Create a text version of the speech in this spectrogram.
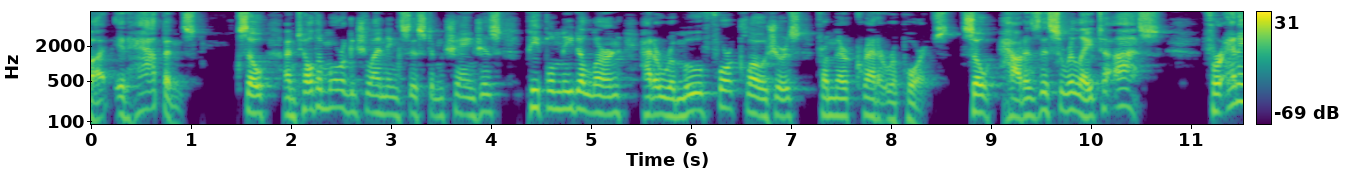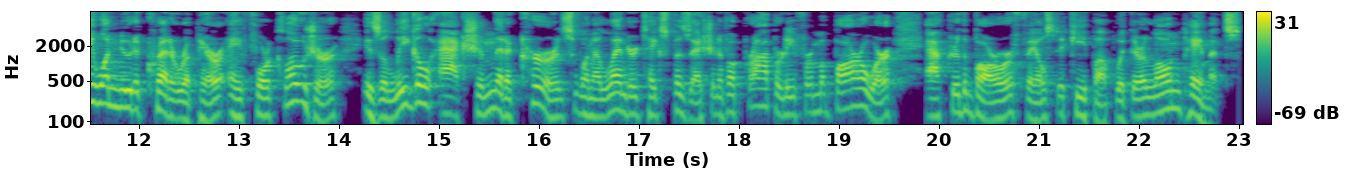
But it happens. So until the mortgage lending system changes, people need to learn how to remove foreclosures from their credit reports. So how does this relate to us? For anyone new to credit repair, a foreclosure is a legal action that occurs when a lender takes possession of a property from a borrower after the borrower fails to keep up with their loan payments.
